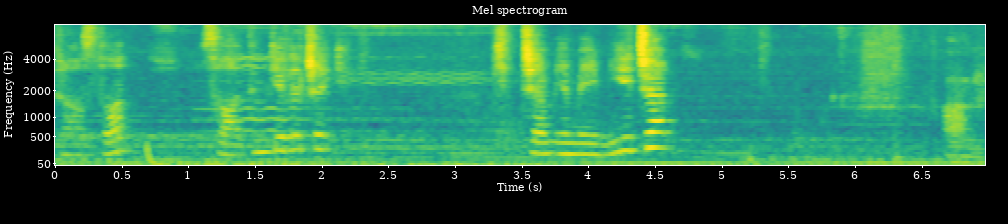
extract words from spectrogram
Birazdan saatim gelecek. Gideceğim yemeğimi yiyeceğim. Anladım.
